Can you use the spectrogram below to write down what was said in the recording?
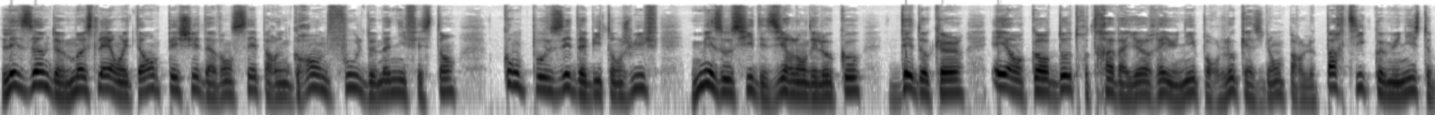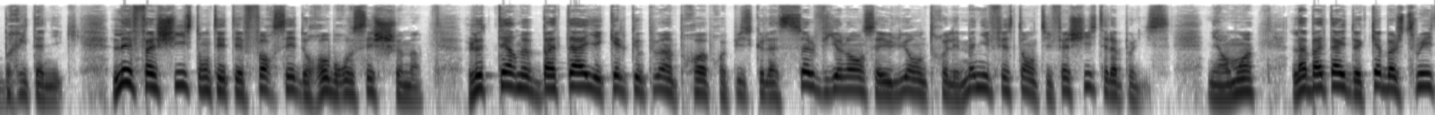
les hommes de Mosley ont été empêchés d'avancer par une grande foule de manifestants composé d'habitants juifs, mais aussi des Irlandais locaux, des dockers et encore d'autres travailleurs réunis pour l'occasion par le Parti communiste britannique. Les fascistes ont été forcés de rebrousser chemin. Le terme bataille est quelque peu impropre puisque la seule violence a eu lieu entre les manifestants antifascistes et la police. Néanmoins, la bataille de Cable Street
